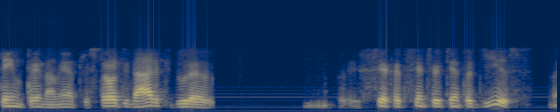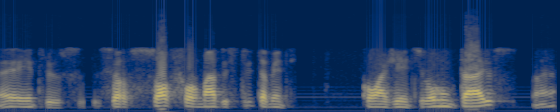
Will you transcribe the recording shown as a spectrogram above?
tem um treinamento extraordinário que dura cerca de 180 dias, né, entre os só, só formado estritamente com agentes voluntários, né,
